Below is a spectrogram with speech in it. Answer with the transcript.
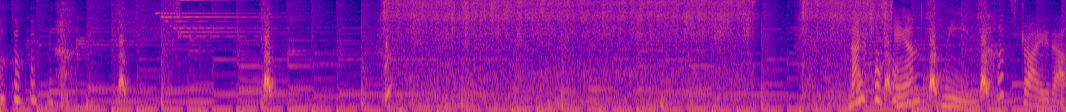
nice and clean. Let's dry it up.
